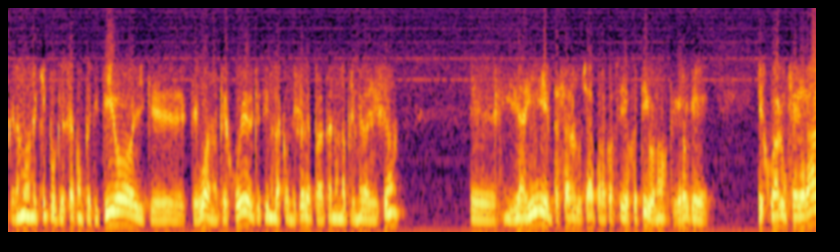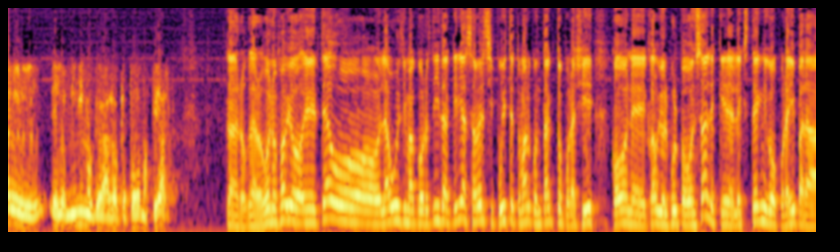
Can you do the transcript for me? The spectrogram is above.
Queremos un equipo que sea competitivo y que, que bueno, que juegue, que tiene las condiciones para estar en una primera división. y de ahí empezar a luchar para conseguir objetivos, ¿no? Que creo que jugar un federal es lo mínimo que a lo que podemos aspirar. Claro, claro. Bueno, Fabio, eh, te hago la última cortita. Quería saber si pudiste tomar contacto por allí con eh, Claudio El Pulpo González, que era el ex técnico, por ahí para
